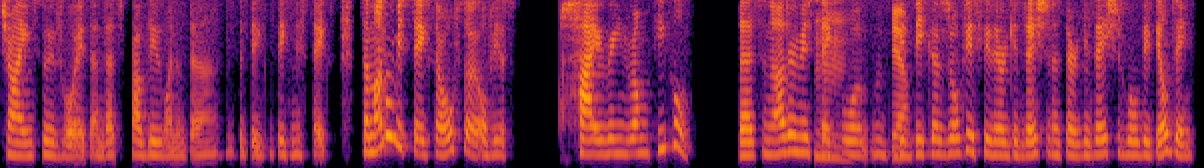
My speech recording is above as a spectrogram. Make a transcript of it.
trying to avoid, and that's probably one of the the big big mistakes. Some other mistakes are also obvious: hiring wrong people. That's another mistake mm, yeah. because obviously the organization, as the organization will be building,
